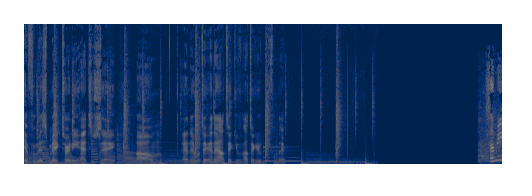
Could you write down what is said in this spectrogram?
infamous Meg Turney had to say, um, and then we'll take and then I'll take you I'll take you from there. For me,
